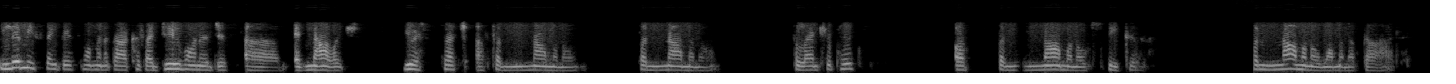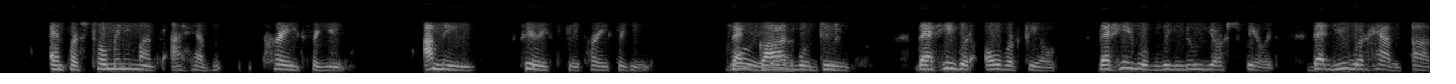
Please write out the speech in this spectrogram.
let me say this, woman of God, because I do want to just uh, acknowledge you're such a phenomenal, phenomenal philanthropist, a phenomenal speaker, phenomenal woman of God. And for so many months, I have prayed for you. I mean, seriously prayed for you that Glory God will do, that He would overfill, that He will renew your spirit, that you would have uh,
